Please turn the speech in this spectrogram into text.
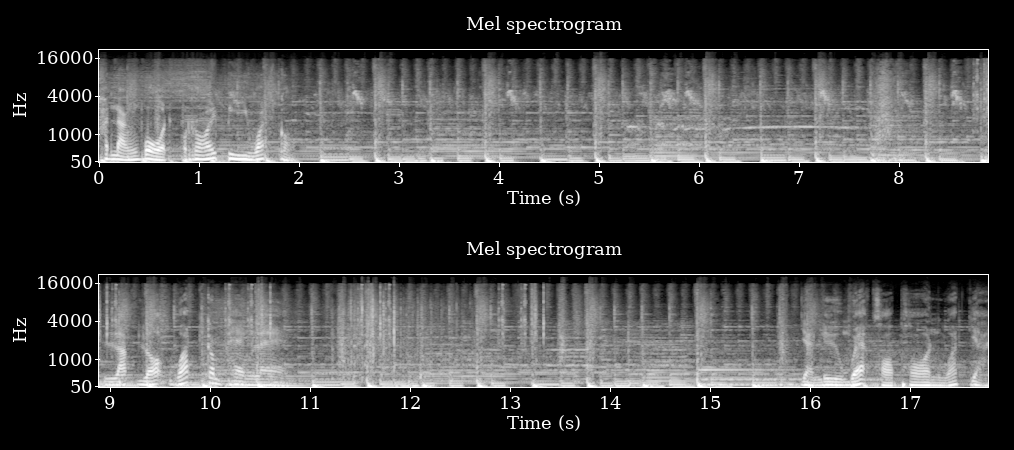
ผนังโบสถ์ร้อยปีวัดเกาะ ลัดเลาะวัดกำแพงแรงอย่าลืมแวะขอพรวัดใหญ่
